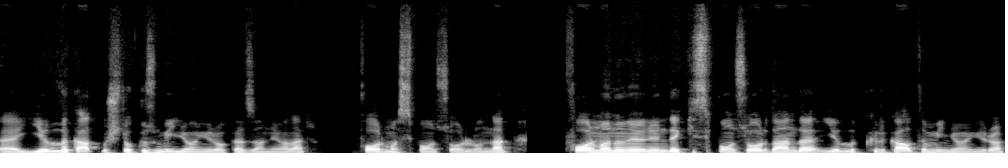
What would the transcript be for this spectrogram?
e, yıllık 69 milyon euro kazanıyorlar forma sponsorluğundan. Formanın önündeki sponsordan da yıllık 46 milyon euro.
